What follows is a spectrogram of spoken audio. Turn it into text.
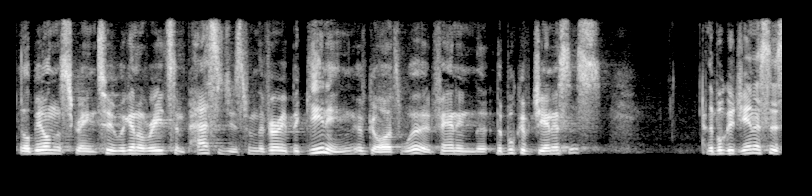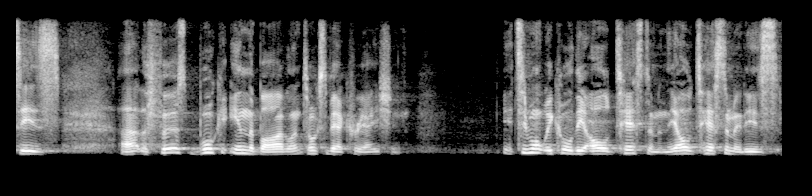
it'll be on the screen too. We're going to read some passages from the very beginning of God's Word, found in the, the book of Genesis. The book of Genesis is uh, the first book in the Bible and it talks about creation. It's in what we call the Old Testament. The Old Testament is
